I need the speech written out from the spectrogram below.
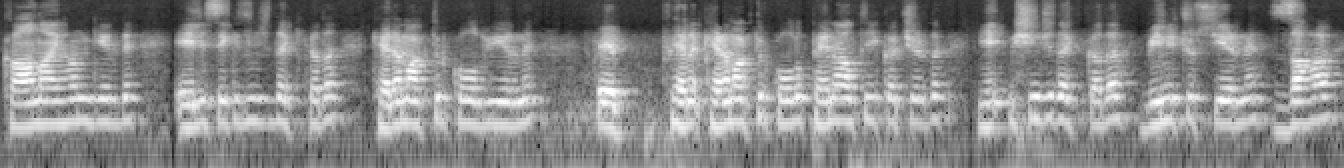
Kaan Ayhan girdi. 58. dakikada Kerem Aktürkoğlu yerine e, Kerem Aktürkoğlu penaltıyı kaçırdı. 70. dakikada Vinicius yerine Zaha,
